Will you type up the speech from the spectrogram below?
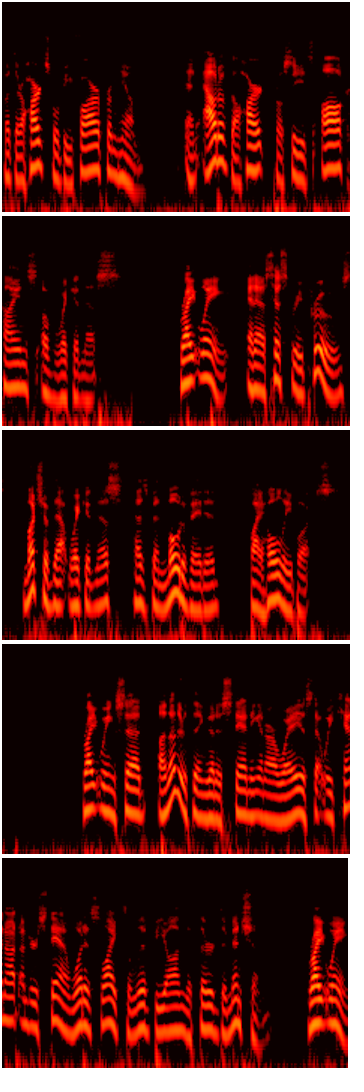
but their hearts will be far from Him. And out of the heart proceeds all kinds of wickedness. Right wing, and as history proves, much of that wickedness has been motivated by holy books. Right Wing said, Another thing that is standing in our way is that we cannot understand what it's like to live beyond the third dimension. Right Wing,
